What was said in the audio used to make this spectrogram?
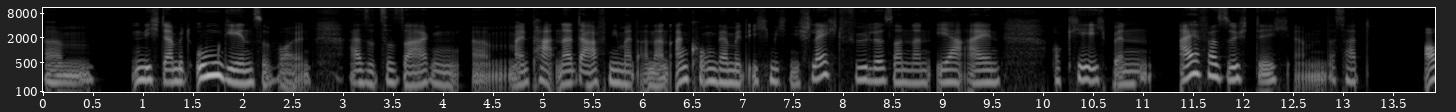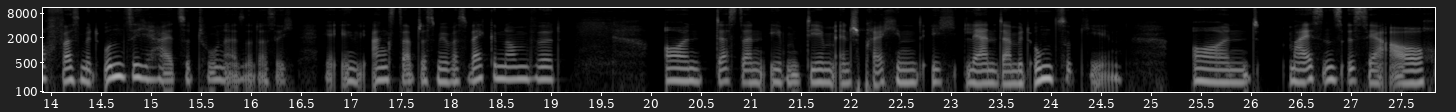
ähm, nicht damit umgehen zu wollen. Also zu sagen, ähm, mein Partner darf niemand anderen angucken, damit ich mich nicht schlecht fühle, sondern eher ein, okay, ich bin eifersüchtig. Ähm, das hat oft was mit Unsicherheit zu tun, also dass ich ja irgendwie Angst habe, dass mir was weggenommen wird. Und dass dann eben dementsprechend ich lerne, damit umzugehen. Und meistens ist ja auch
